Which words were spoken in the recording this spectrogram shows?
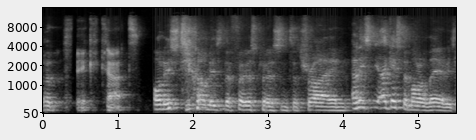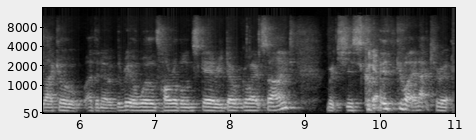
But Thick cat. Honest John is the first person to try and and it's I guess the moral there is like oh I don't know the real world's horrible and scary don't go outside which is quite, Yeah. quite an accurate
